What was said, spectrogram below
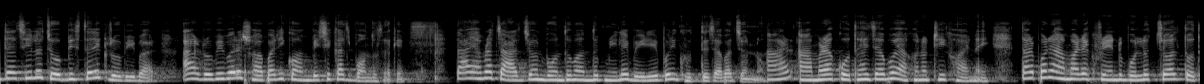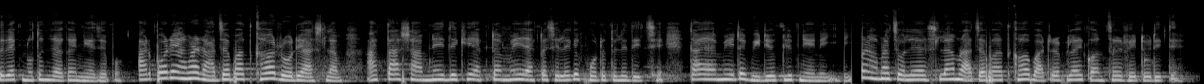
এটা ছিল চব্বিশ তারিখ রবিবার। আর রবিবারে সবারই কম বেশি কাজ বন্ধ থাকে। তাই আমরা চারজন বন্ধু বান্ধব মিলে বেরিয়ে পড়ি ঘুরতে যাওয়ার জন্য। আর আমরা কোথায় যাব এখনও ঠিক হয় নাই। তারপরে আমার এক ফ্রেন্ড বলল, চল তোদের এক নতুন জায়গায় নিয়ে যাব। তারপরে আমরা রাজাবাদ খাওয়ার রোডে আসলাম। আর তার সামনেই দেখে একটা মেয়ে একটা ছেলেকে ফটো তুলে দিচ্ছে। তাই আমি এটা ভিডিও ক্লিপ নিয়ে নিই। আমরা চলে আসলাম রাজাবাদ খাওয়া বাটারফ্লাই কনসারভেটরিতে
